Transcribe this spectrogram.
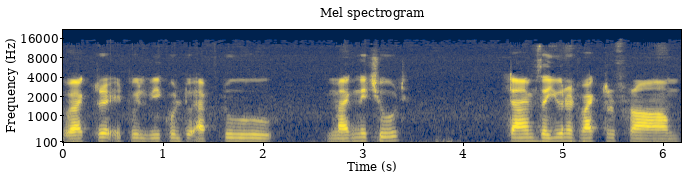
vector. It will be equal to f2 magnitude times the unit vector from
